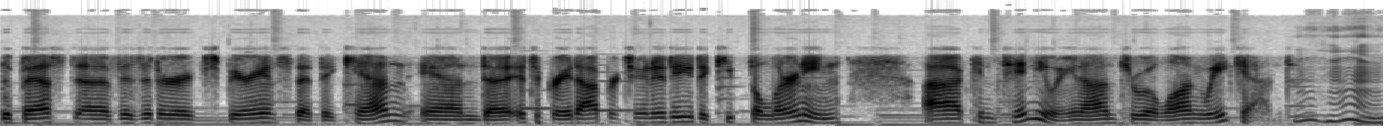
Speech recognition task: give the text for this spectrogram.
the best uh, visitor experience that they can, and uh, it's a great opportunity to keep the learning uh, continuing on through a long weekend. Mm-hmm.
